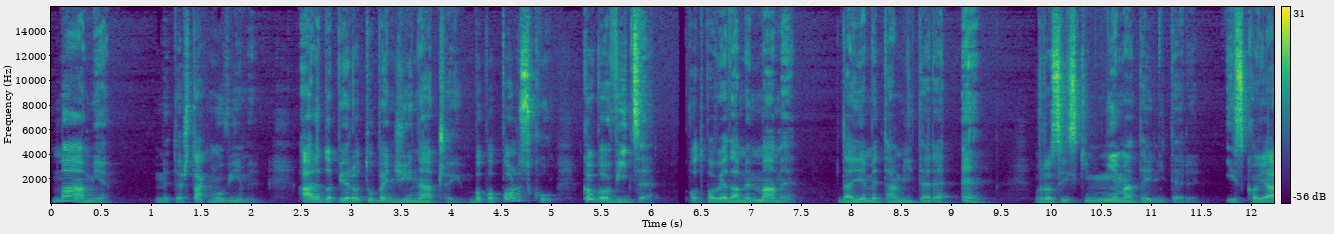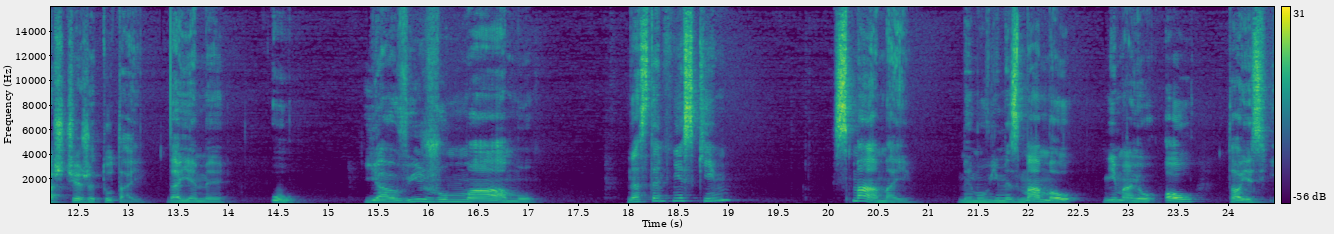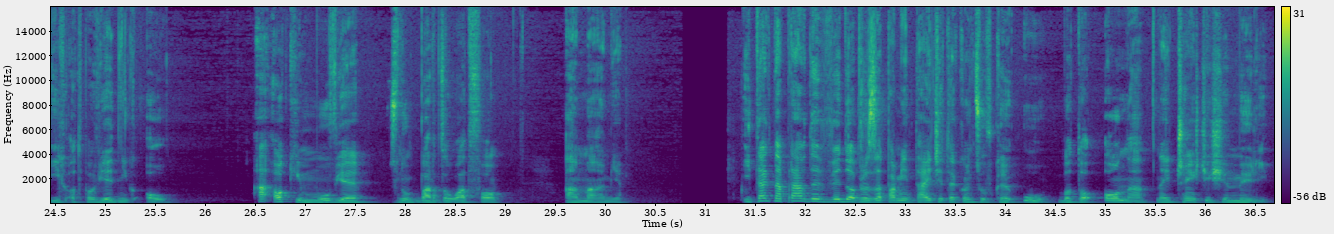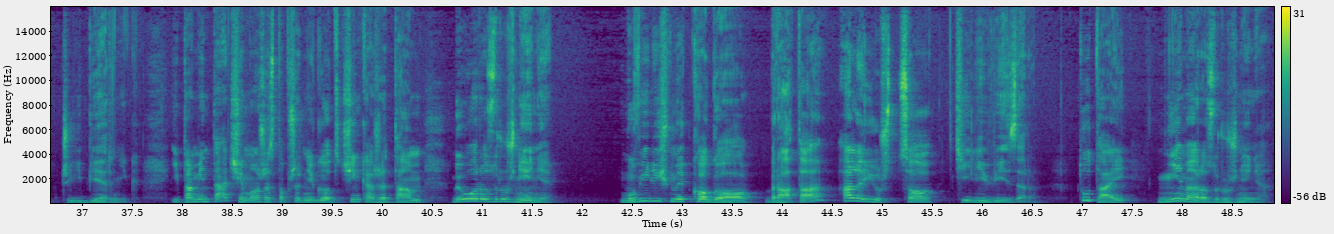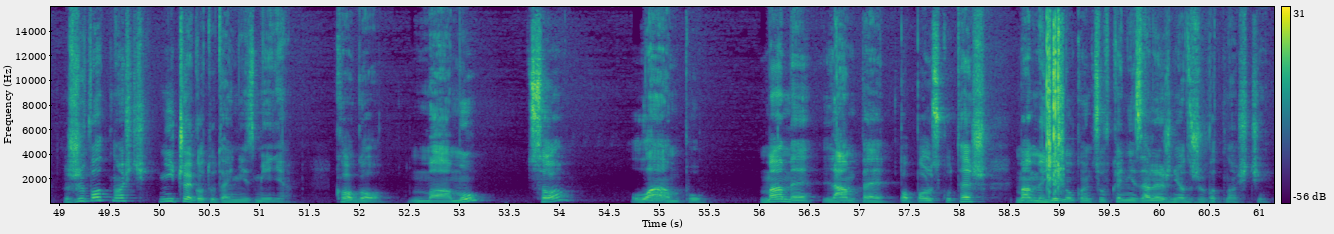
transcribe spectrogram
Mamie. My też tak mówimy. Ale dopiero tu będzie inaczej, bo po polsku kogo widzę? Odpowiadamy mamy. Dajemy tam literę e. W rosyjskim nie ma tej litery. I skojarzcie, że tutaj dajemy u. Ja wiżu mamu. Następnie z kim? Z mamej. My mówimy z mamą, nie mają o, to jest ich odpowiednik o. A o kim mówię, znów bardzo łatwo, a mamie. I tak naprawdę wy dobrze zapamiętajcie tę końcówkę u, bo to ona najczęściej się myli, czyli biernik. I pamiętacie może z poprzedniego odcinka, że tam było rozróżnienie. Mówiliśmy kogo brata, ale już co telewizor. Tutaj nie ma rozróżnienia. Żywotność niczego tutaj nie zmienia. Kogo? Mamu? Co? Lampu. Mamy lampę. Po polsku też mamy jedną końcówkę niezależnie od żywotności.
